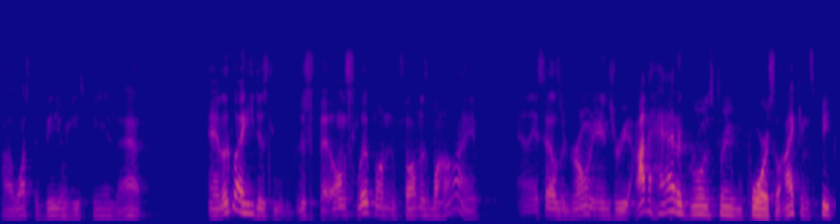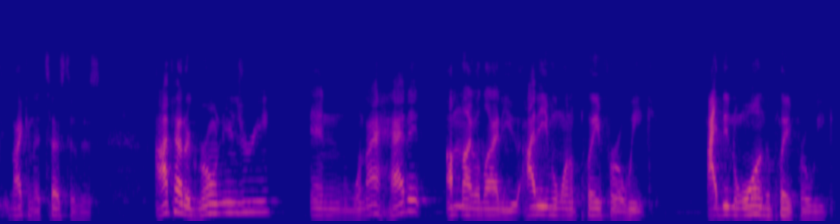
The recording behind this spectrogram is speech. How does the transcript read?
I watched the video on ESPN, the app, and it looked like he just just fell and slipped on and fell on his behind. And they said it was a growing injury. I've had a growing strain before, so I can speak and I can attest to this. I've had a growing injury and when I had it, I'm not gonna lie to you, I didn't even want to play for a week. I didn't want to play for a week,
